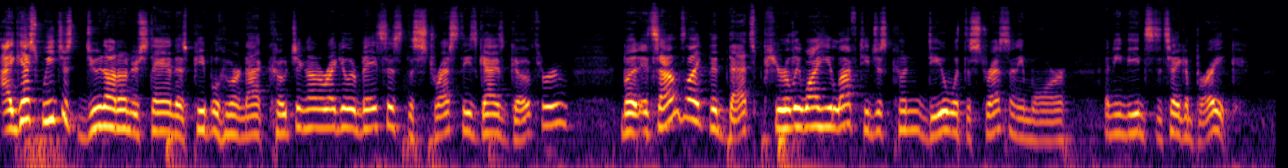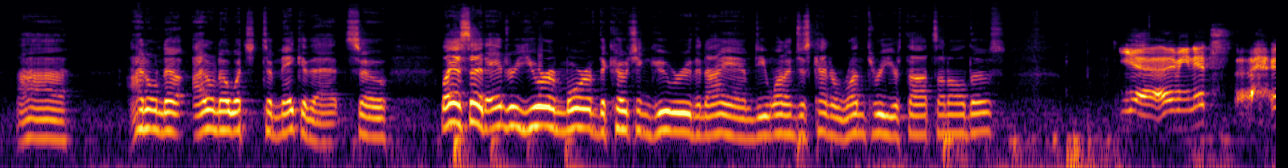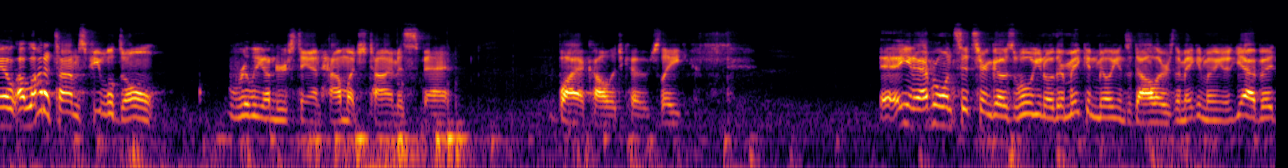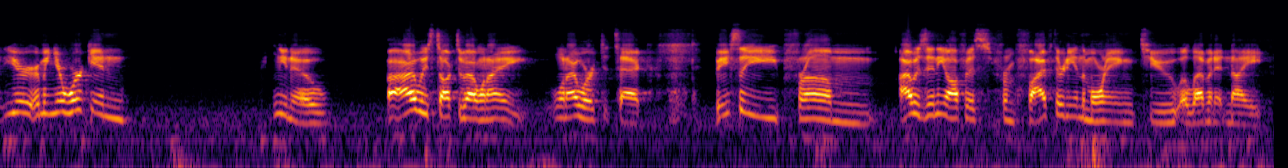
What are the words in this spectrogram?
I guess we just do not understand as people who are not coaching on a regular basis the stress these guys go through. But it sounds like that that's purely why he left. He just couldn't deal with the stress anymore, and he needs to take a break. Uh, I don't know. I don't know what to make of that. So, like I said, Andrew, you are more of the coaching guru than I am. Do you want to just kind of run through your thoughts on all those? Yeah, I mean, it's a lot of times people don't really understand how much time is spent by a college coach. Like, eh, you know, everyone sits here and goes, "Well, you know, they're making millions of dollars. They're making millions." Yeah, but you're, I mean, you're working. You know, I always talked about when I when I worked at Tech, basically from I was in the office from 5:30 in the morning to 11 at night,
